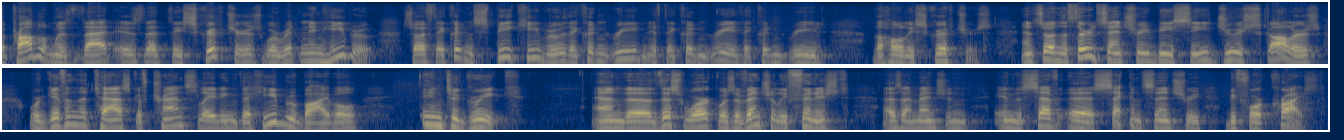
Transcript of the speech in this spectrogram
The problem with that is that the scriptures were written in Hebrew. So if they couldn't speak Hebrew, they couldn't read, and if they couldn't read, they couldn't read the Holy Scriptures. And so in the third century BC, Jewish scholars were given the task of translating the Hebrew Bible into Greek. And uh, this work was eventually finished, as I mentioned, in the uh, second century before Christ.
